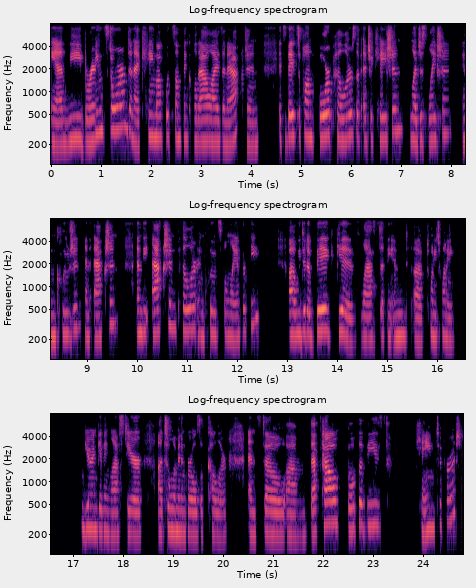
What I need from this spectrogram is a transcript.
And we brainstormed, and I came up with something called Allies in Action. It's based upon four pillars of education, legislation, inclusion, and action. And the action pillar includes philanthropy, uh, we did a big give last at the end of 2020 year in giving last year uh, to women and girls of color. And so um, that's how both of these came to fruition.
